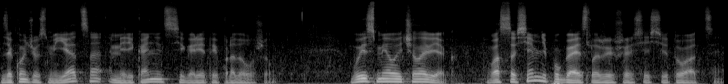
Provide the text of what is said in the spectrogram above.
Закончив смеяться, американец с сигаретой продолжил. «Вы смелый человек. Вас совсем не пугает сложившаяся ситуация?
